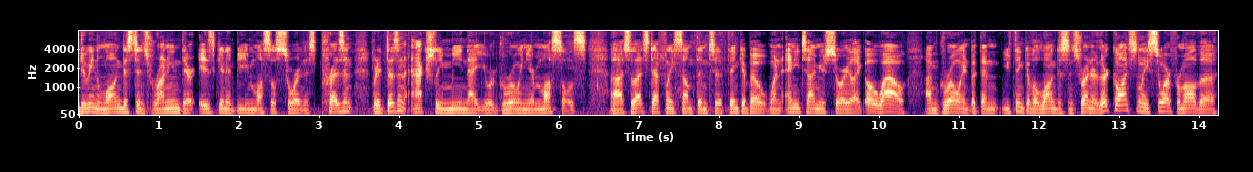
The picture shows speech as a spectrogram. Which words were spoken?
doing long distance running, there is going to be muscle soreness present, but it doesn't actually mean that you are growing your muscles. Uh, so that's definitely something to think about when anytime you're sore, you're like, oh wow, I'm growing. But then you think of a long distance runner, they're constantly sore from all the,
